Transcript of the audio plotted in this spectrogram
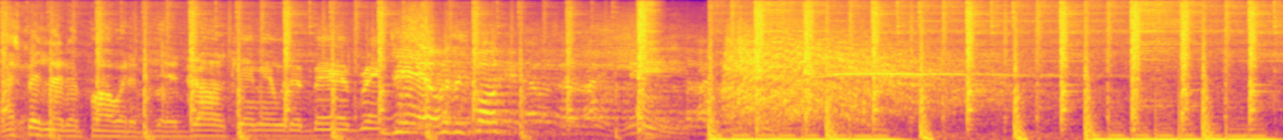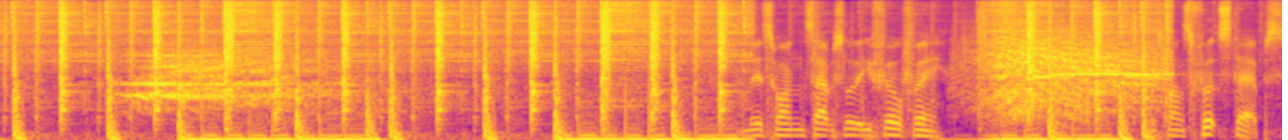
Especially like that part where the, This one's absolutely filthy. This one's Footsteps.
